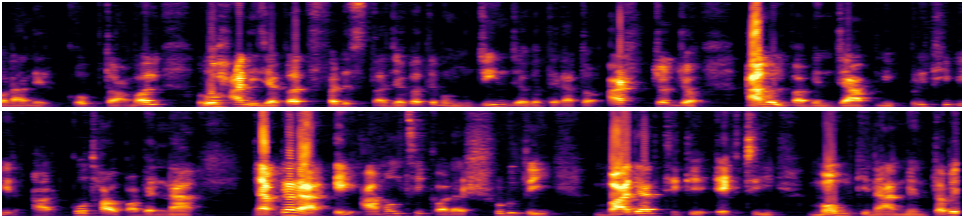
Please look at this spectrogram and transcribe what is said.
কোরআনের গুপ্ত আমল, রুহানি জগৎ ফেরিস্তা জগৎ এবং জিন জগতের এত আশ্চর্য আমল পাবেন যা আপনি পৃথিবীর আর কোথাও পাবেন না। আপনারা এই আমলটি করার শুরুতেই বাজার থেকে একটি মম কিনে আনবেন। তবে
